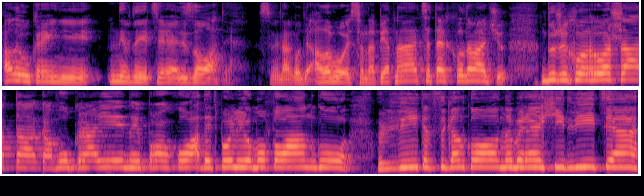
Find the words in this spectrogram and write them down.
але Україні не вдається реалізувати свої нагоди. Але ось на 15 хвилина матчу. Дуже хороша атака в Україні проходить по лівому флангу. Вітя Циганков набере хід Вітя.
